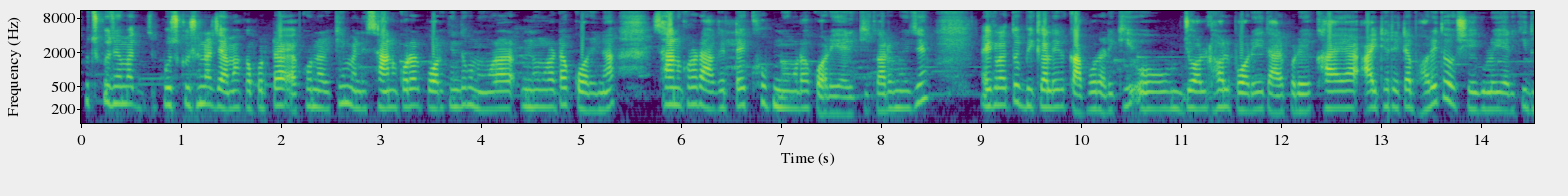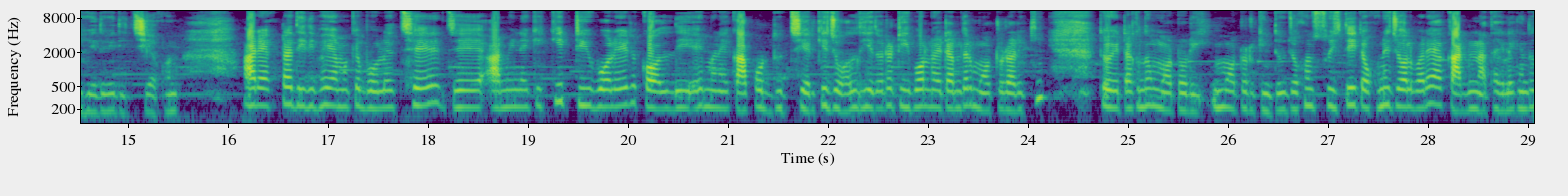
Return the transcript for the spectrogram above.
পুচকু জামা পুচকুসোনার জামা কাপড়টা এখন আর কি মানে স্নান করার পর কিন্তু নোংরা নোংরাটা করে না। স্নান করার আগেরটাই খুব নোংরা করে আর কি। কারণ ওই যে এগুলো তো বিকালের কাপড় আর কি, ও জল ঢল পরে, তারপরে খায়া আইঠা টেটা ভরে তো, সেগুলোই আর কি ধুয়ে ধুয়ে দিচ্ছি এখন। আর একটা দিদিভাই আমাকে বলেছে যে, আমি নাকি কি টিউবওয়েলের কল দিয়ে মানে কাপড় ধুচ্ছি আর কি, জল দিয়ে। তো এটা টিউবওয়েল নয়, এটা আমাদের মোটর আর কি। তো এটা কিন্তু মোটরই, মোটর কিন্তু, যখন সুইচ দিই তখনই জল বাড়ে আর কারেন্ট না থাকলে কিন্তু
